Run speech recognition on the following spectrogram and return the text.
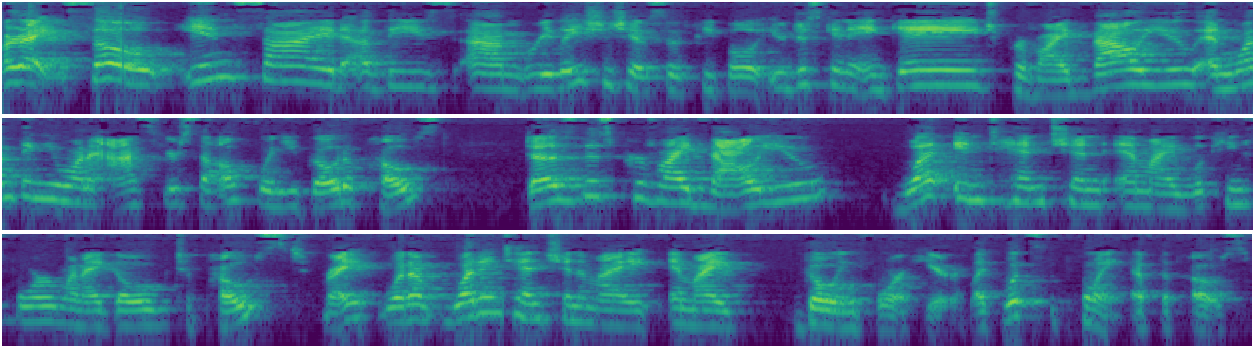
All right, so inside of these um, relationships with people, you're just going to engage, provide value, and one thing you want to ask yourself when you go to post: Does this provide value what intention am I looking for when I go to post, right? What what intention am I am I going for here? Like, what's the point of the post?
